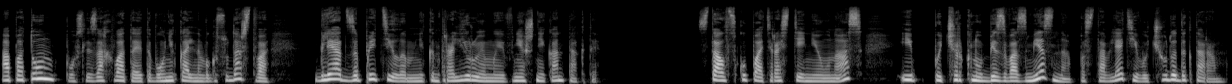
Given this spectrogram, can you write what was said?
А потом, после захвата этого уникального государства, Глиад запретил им неконтролируемые внешние контакты стал скупать растения у нас и, подчеркну, безвозмездно поставлять его чудо-докторам.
